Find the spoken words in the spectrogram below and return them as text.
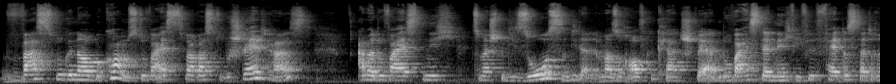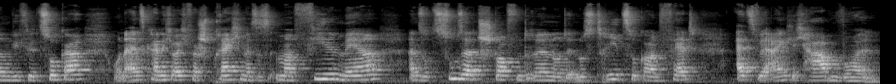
was du genau bekommst. Du weißt zwar, was du bestellt hast, aber du weißt nicht, zum Beispiel die Soßen, die dann immer so raufgeklatscht werden. Du weißt ja nicht, wie viel Fett ist da drin, wie viel Zucker. Und eins kann ich euch versprechen, es ist immer viel mehr an so Zusatzstoffen drin und Industriezucker und Fett, als wir eigentlich haben wollen.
